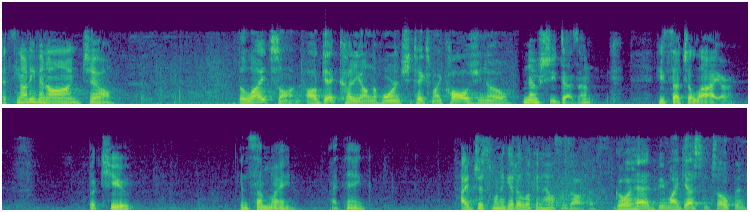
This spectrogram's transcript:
It's not even on. Chill. The light's on. I'll get Cuddy on the horn. She takes my calls, you know. No, she doesn't. He's such a liar. But cute. In some way, I think. I just want to get a look in House's office. Go ahead. Be my guest. It's open.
